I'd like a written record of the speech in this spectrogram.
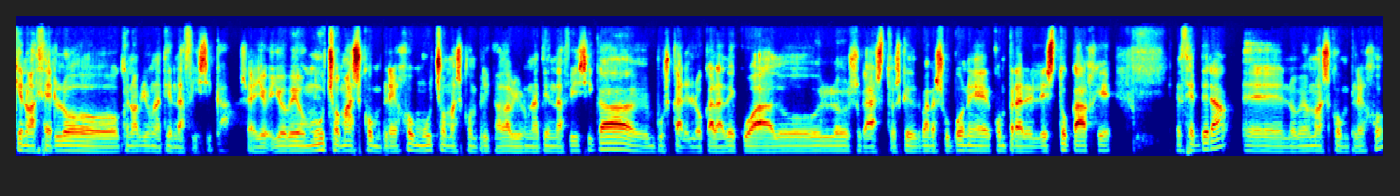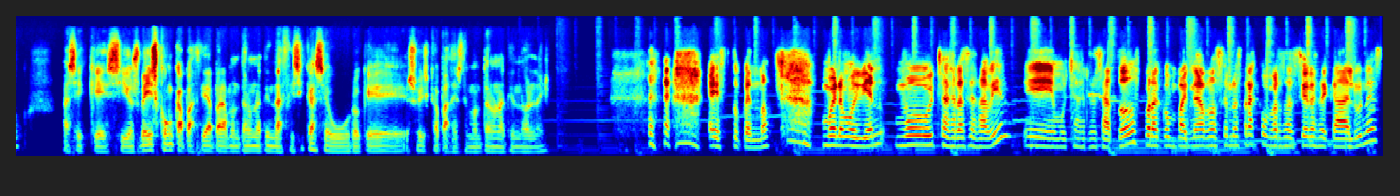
que no hacerlo, que no abrir una tienda física. O sea, yo, yo, veo mucho más complejo, mucho más complicado abrir una tienda física, buscar el local adecuado, los gastos que van a suponer, comprar el estocaje etcétera, eh, lo veo más complejo. Así que si os veis con capacidad para montar una tienda física, seguro que sois capaces de montar una tienda online. Estupendo. Bueno, muy bien. Muchas gracias, David. Y muchas gracias a todos por acompañarnos en nuestras conversaciones de cada lunes.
